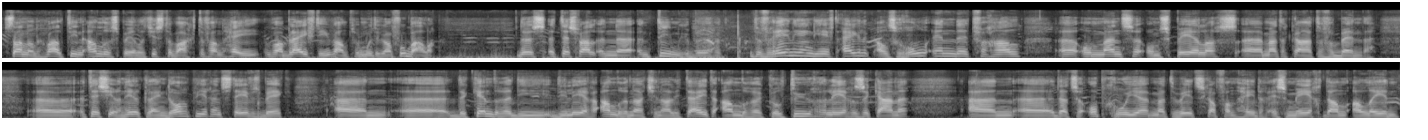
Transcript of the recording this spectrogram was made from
staan er nog wel tien andere spelertjes te wachten van hé, hey, waar blijft hij? Want we moeten gaan voetballen. Dus het is wel een, eh, een team gebeuren. De vereniging die heeft eigenlijk als rol in dit verhaal uh, om mensen, om spelers uh, met elkaar te verbinden. Het is hier een heel klein dorp hier in Stevensbeek. En de kinderen die, die leren andere nationaliteiten, andere culturen leren ze kennen. En uh, dat ze opgroeien met de wetenschap van hey, er is meer dan alleen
